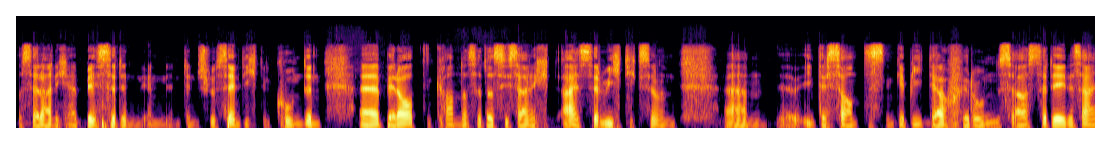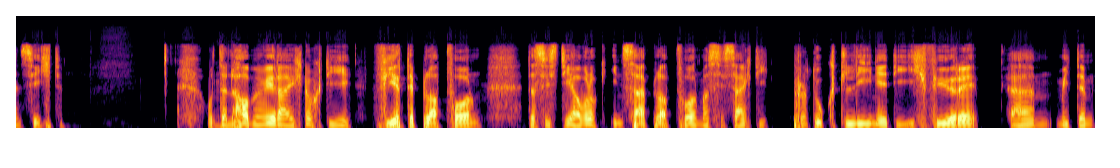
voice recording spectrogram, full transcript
dass er eigentlich äh, besser den, den, den schlussendlich den Kunden äh, beraten kann. Also das ist eigentlich eines der wichtigsten und ähm, äh, interessantesten Gebiete auch für uns aus der Data Science Sicht. Und dann haben wir eigentlich noch die vierte Plattform, das ist die Avalok Insight Plattform, das ist eigentlich die Produktlinie, die ich führe ähm, mit dem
